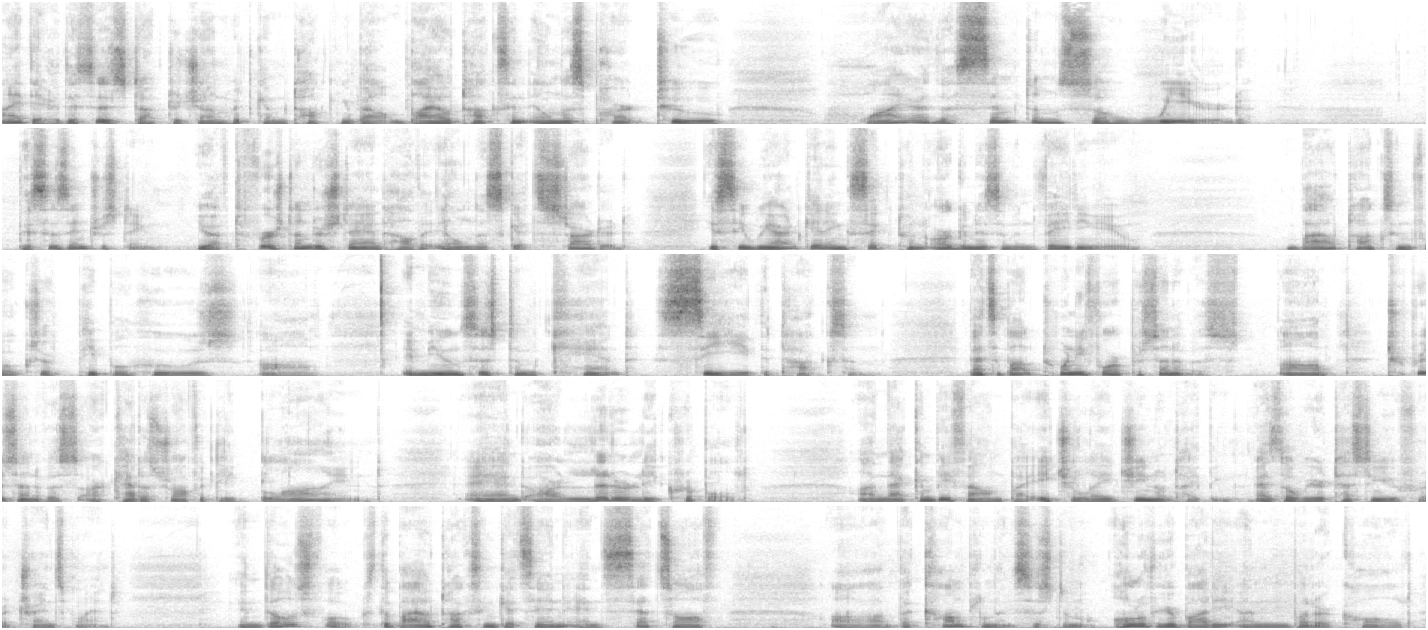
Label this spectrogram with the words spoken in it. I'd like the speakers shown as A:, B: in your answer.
A: Hi there, this is Dr. John Whitcomb talking about biotoxin illness part two. Why are the symptoms so weird? This is interesting. You have to first understand how the illness gets started. You see, we aren't getting sick to an organism invading you. Biotoxin folks are people whose uh, immune system can't see the toxin. That's about 24% of us. Uh, 2% of us are catastrophically blind and are literally crippled. And that can be found by HLA genotyping, as though we were testing you for a transplant. In those folks, the biotoxin gets in and sets off uh, the complement system all over your body and what are called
